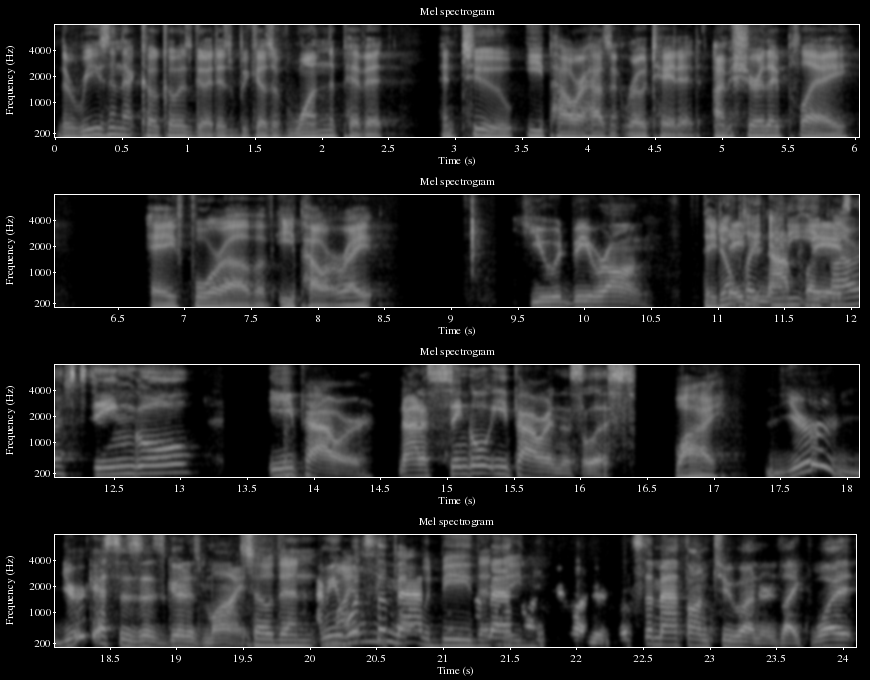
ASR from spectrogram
the reason that Koko is good is because of one, the pivot, and two, E Power hasn't rotated. I'm sure they play a four of of E Power, right? You would be wrong. They don't they play do any play e powers. Single e power. Not a single e power in this list. Why? Your your guess is as good as mine. So then, I mean, what's the math? Would be that the they... What's the math on two hundred? Like what?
